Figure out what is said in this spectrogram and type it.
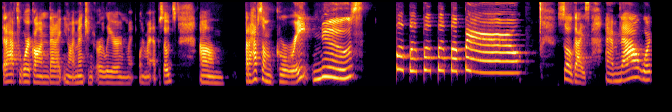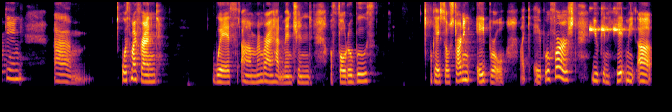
that I have to work on that I, you know, I mentioned earlier in my one of my episodes. Um, but I have some great news. So, guys, I am now working um, with my friend. With um, remember, I had mentioned a photo booth Okay, so starting April, like April 1st, you can hit me up.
